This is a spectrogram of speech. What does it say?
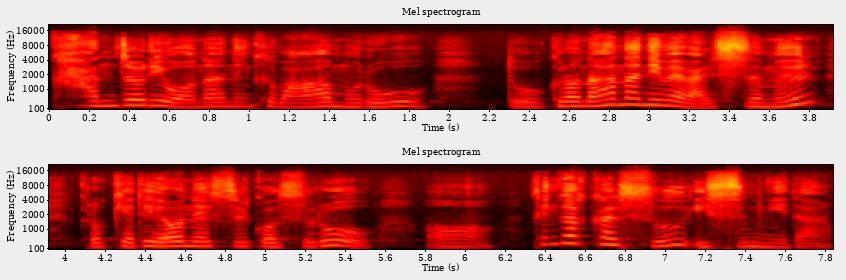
간절히 원하는 그 마음으로 또 그러나 하나님의 말씀을 그렇게 대언했을 것으로 어, 생각할 수 있습니다.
